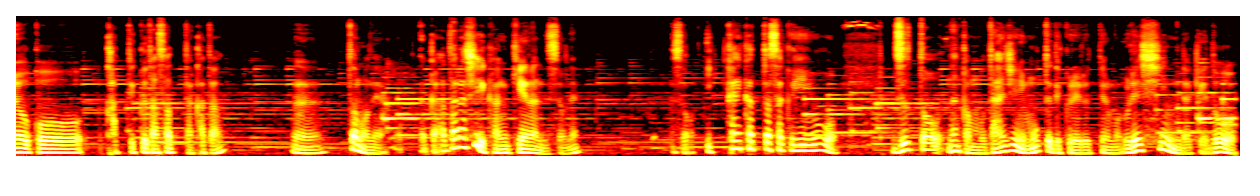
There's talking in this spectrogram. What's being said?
れをこう買ってくださった方、うん、とのねなんか新しい関係なんですよね。そう一回買った作品をずっとなんかもう大事に持っててくれるっていうのも嬉しいんだけど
